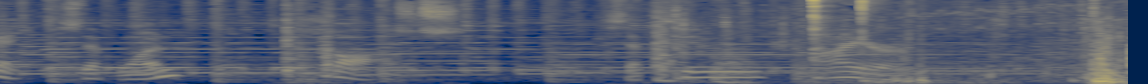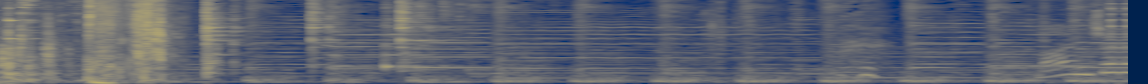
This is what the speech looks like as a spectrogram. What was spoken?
Okay, step one, sauce. Step two, fire. Manja.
